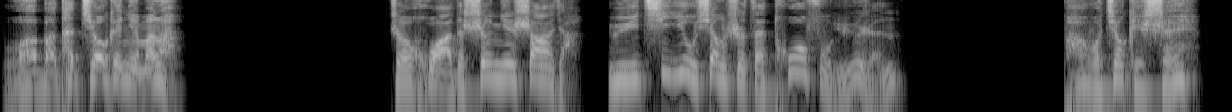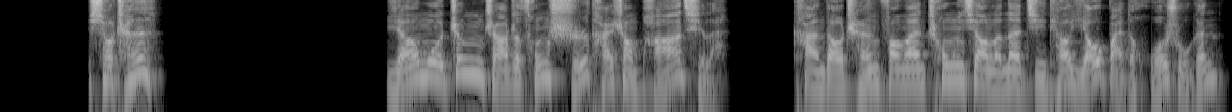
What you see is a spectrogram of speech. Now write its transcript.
我把他交给你们了。”这话的声音沙哑，语气又像是在托付于人。把我交给谁？小陈。杨木挣扎着从石台上爬起来，看到陈方安冲向了那几条摇摆的活树根。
